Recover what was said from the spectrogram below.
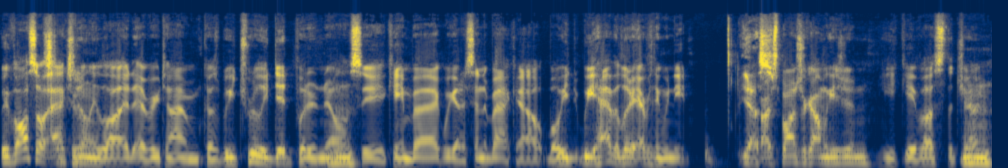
We've also it. accidentally lied every time because we truly did put it in. LLC. It came back. We got to send it back out, but we we have it literally everything we need. Yes. Our sponsor, Comication, he gave us the check.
